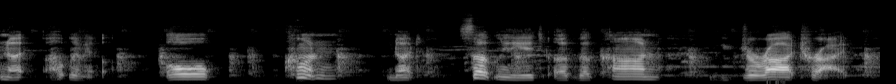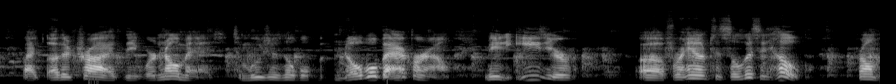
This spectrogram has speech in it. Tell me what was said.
Nut. Oh, wait a minute. Oak Nut sublineage of the Khan Jurat tribe. Like other tribes, they were nomads. Temujin's noble, noble background made it easier uh, for him to solicit help from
